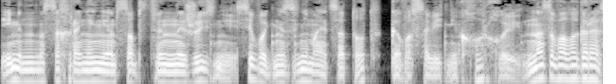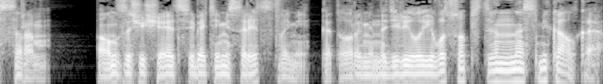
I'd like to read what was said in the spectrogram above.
Именно сохранением собственной жизни сегодня занимается тот, кого советник Хорхуй назвал агрессором. Он защищает себя теми средствами, которыми наделила его собственная смекалка.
